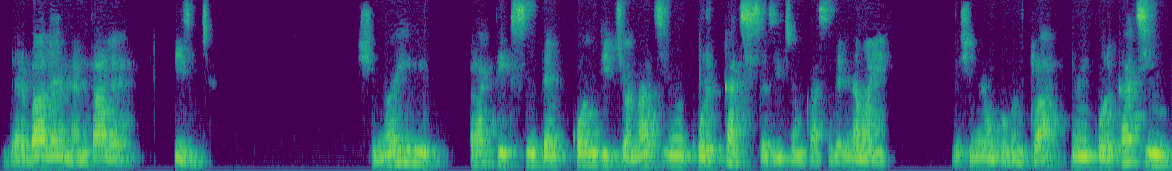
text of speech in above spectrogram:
Verbale, mentale, fizice. Și noi practic suntem condiționați, încurcați, să zicem, ca să devină mai, deși nu e un cuvânt clar, încurcați în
